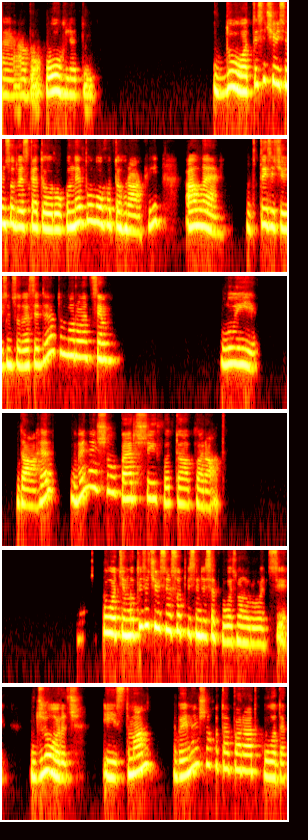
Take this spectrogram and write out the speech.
е, або огляду. До 1825 року не було фотографій, але в 1829 році Луї Дагер винайшов перший фотоапарат. Потім у 1888 році Джордж Істман винайшов фотоапарат Kodak.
